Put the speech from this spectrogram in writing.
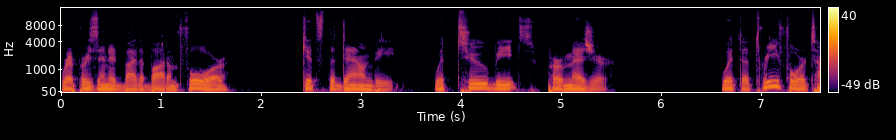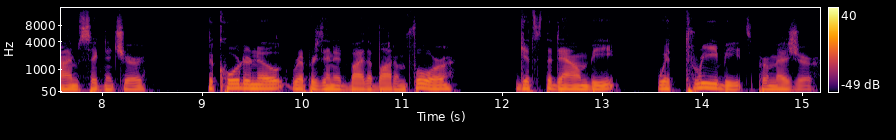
represented by the bottom 4, gets the downbeat with 2 beats per measure. With the 3-4 time signature, the quarter note, represented by the bottom 4, gets the downbeat with 3 beats per measure.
